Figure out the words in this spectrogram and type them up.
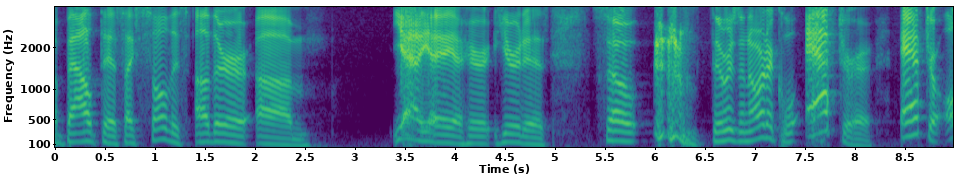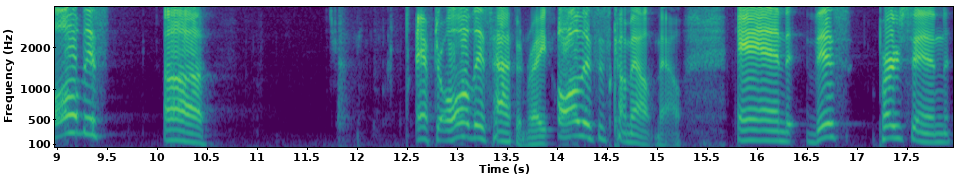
about this. I saw this other. Um, yeah, yeah, yeah. Here, here it is. So there was an article after after all this. Uh, after all this happened, right? All this has come out now, and this person,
